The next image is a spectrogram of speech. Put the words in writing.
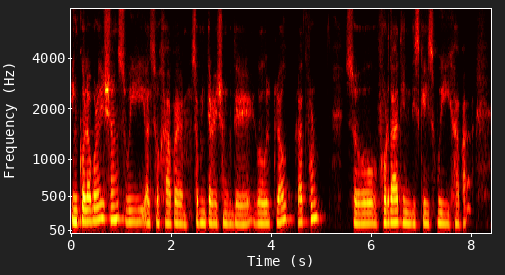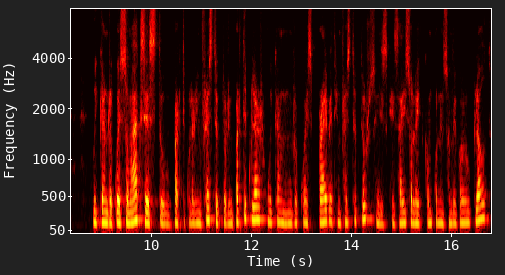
In collaborations, we also have uh, some interaction with the Google Cloud platform. So for that, in this case, we have a, we can request some access to particular infrastructure. In particular, we can request private infrastructures, in this case, isolate components on the Google Cloud.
